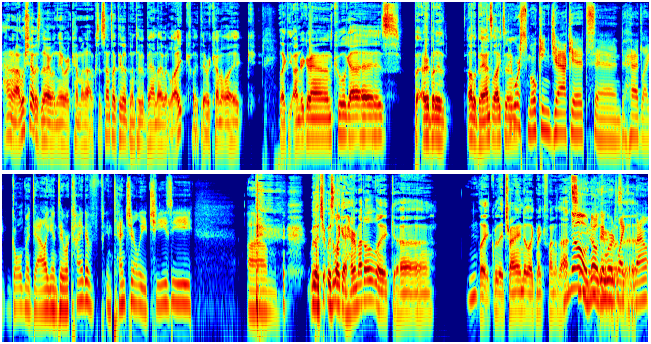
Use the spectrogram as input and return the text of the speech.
I don't know. I wish I was there when they were coming up because it sounds like they would have been the type of band I would like. Like they were kind of like, like the underground cool guys, but everybody, all the bands liked them. They wore smoking jackets and had like gold medallions. They were kind of intentionally cheesy. Um, Were they, was it like a hair metal? Like, uh, like were they trying to like make fun of that? no, scene, no, they were like it- lou-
